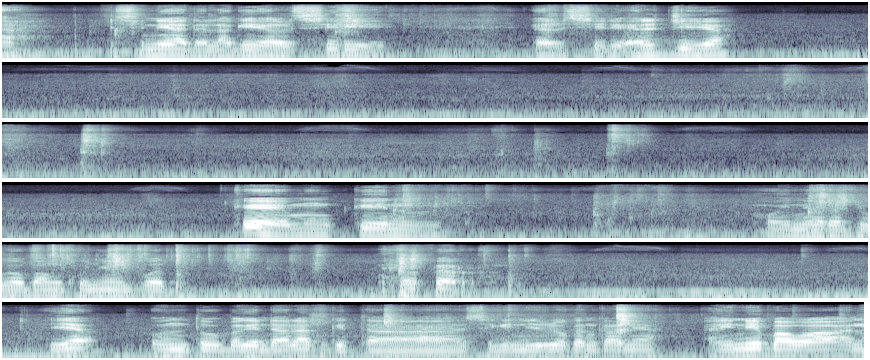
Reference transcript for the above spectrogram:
nah di sini ada lagi LCD LCD LG ya Oke, mungkin Oh, ini ada juga bangkunya buat helper. Ya, untuk bagian dalam kita segini dulu kan kawan ya. Nah, ini bawaan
